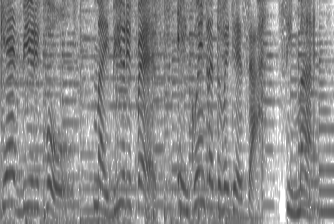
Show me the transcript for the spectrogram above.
Get Beautiful. My Beauty Fest. Encuentra tu belleza. Simán.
